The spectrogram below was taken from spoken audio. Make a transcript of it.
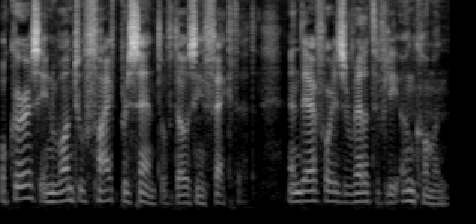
occurs in 1 to 5% of those infected and therefore is relatively uncommon.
